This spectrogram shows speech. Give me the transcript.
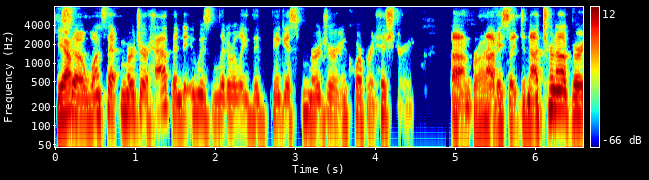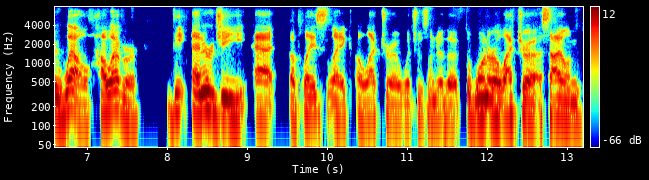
Yeah. So once that merger happened, it was literally the biggest merger in corporate history. Um, Right. Obviously, it did not turn out very well. However, the energy at a place like Elektra, which was under the, the Warner Elektra Asylum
